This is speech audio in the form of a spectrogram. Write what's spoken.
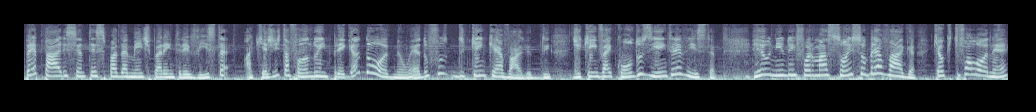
Prepare-se antecipadamente para a entrevista. Aqui a gente tá falando do empregador, não é do de quem quer a vaga, de, de quem vai conduzir a entrevista. Reunindo informações sobre a vaga, que é o que tu falou, né? Né?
